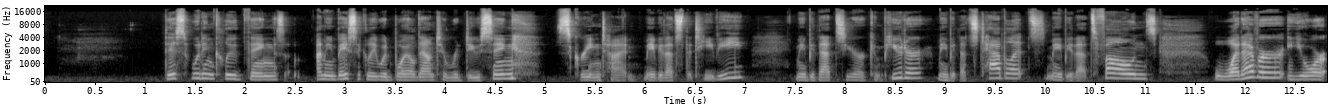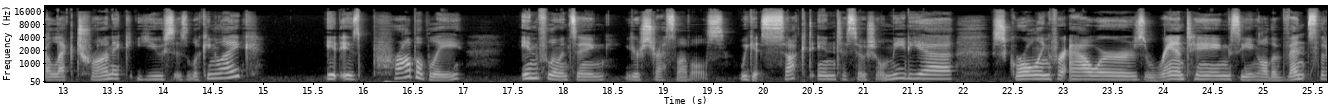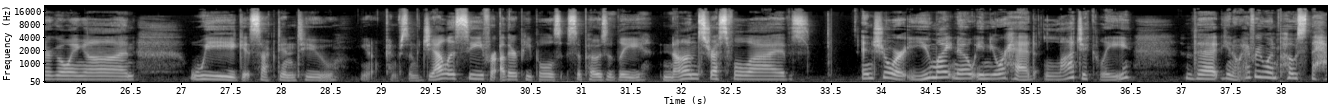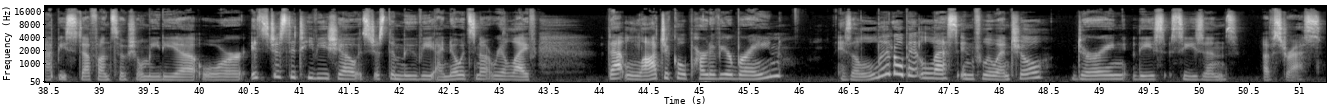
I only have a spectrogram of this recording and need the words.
This would include things, I mean, basically, would boil down to reducing screen time. Maybe that's the TV, Maybe that's your computer, maybe that's tablets, maybe that's phones. Whatever your electronic use is looking like, it is probably influencing your stress levels. We get sucked into social media, scrolling for hours, ranting, seeing all the vents that are going on. We get sucked into, you know, kind of some jealousy for other people's supposedly non stressful lives. And sure, you might know in your head logically that, you know, everyone posts the happy stuff on social media or it's just a TV show, it's just a movie, I know it's not real life. That logical part of your brain is a little bit less influential during these seasons of stress.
